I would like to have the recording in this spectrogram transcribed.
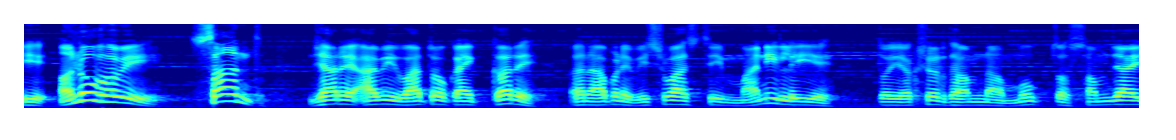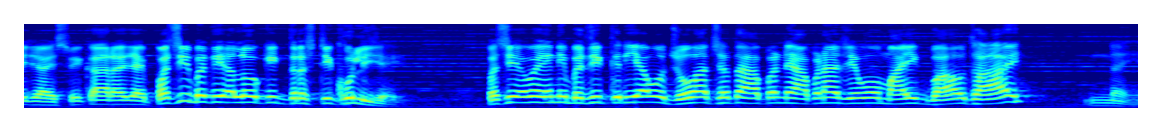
એ અનુભવી સંત જ્યારે આવી વાતો કંઈક કરે અને આપણે વિશ્વાસથી માની લઈએ તો એ અક્ષરધામના મુક્ત સમજાઈ જાય, સ્વીકારાઈ જાય, પછી બધી અલૌકિક દ્રષ્ટિ ખુલી જાય. પછી હવે એની બધી ક્રિયાઓ જોવા છતાં આપણને આપણા જેવો માઇક ભાવ થાય નહીં.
